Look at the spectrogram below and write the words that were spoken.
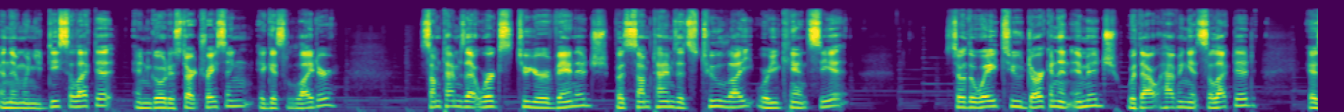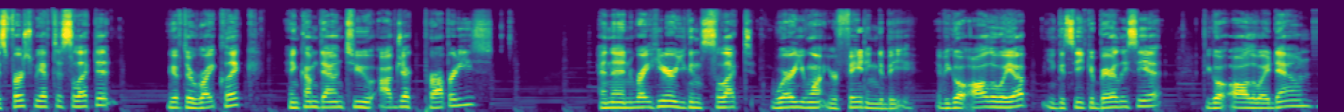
and then when you deselect it and go to start tracing, it gets lighter. Sometimes that works to your advantage, but sometimes it's too light where you can't see it. So the way to darken an image without having it selected is first we have to select it. We have to right click and come down to object properties. And then right here, you can select where you want your fading to be. If you go all the way up, you can see you can barely see it. If you go all the way down,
